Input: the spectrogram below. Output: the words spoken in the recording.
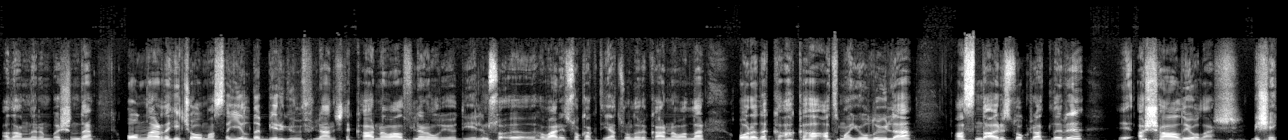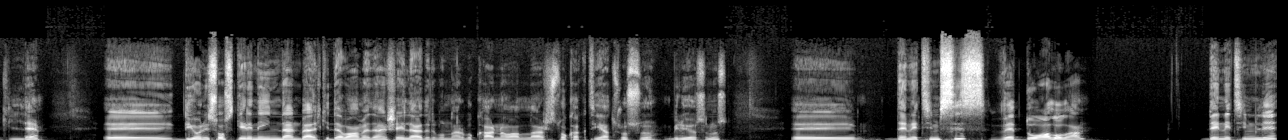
adamların başında. Onlar da hiç olmazsa yılda bir gün falan işte karnaval falan oluyor diyelim. So- e, var ya sokak tiyatroları, karnavallar. Orada kahkaha atma yoluyla aslında aristokratları e, aşağılıyorlar bir şekilde. E, Dionysos geleneğinden belki devam eden şeylerdir bunlar. Bu karnavallar, sokak tiyatrosu biliyorsunuz. E, denetimsiz ve doğal olan denetimli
